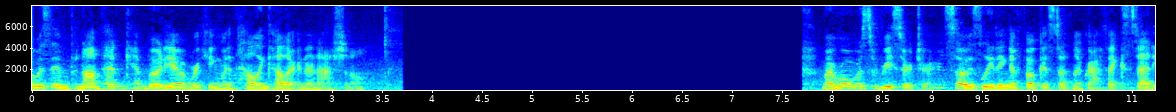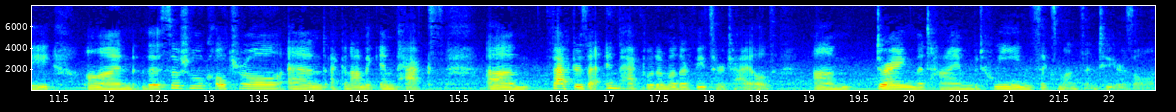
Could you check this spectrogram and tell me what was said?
was in Phnom Penh, Cambodia, working with Helen Keller International. My role was a researcher, so I was leading a focused ethnographic study on the social, cultural, and economic impacts, um, factors that impact what a mother feeds her child um, during the time between six months and two years old.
